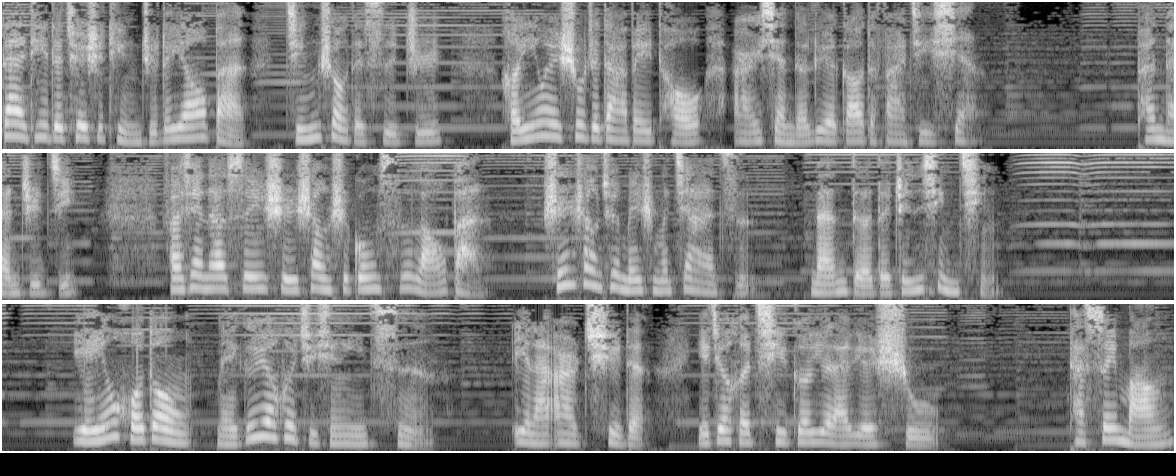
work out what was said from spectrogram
代替的却是挺直的腰板、精瘦的四肢和因为梳着大背头而显得略高的发际线。攀谈之际。发现他虽是上市公司老板，身上却没什么架子，难得的真性情。野营活动每个月会举行一次，一来二去的也就和七哥越来越熟。他虽忙，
